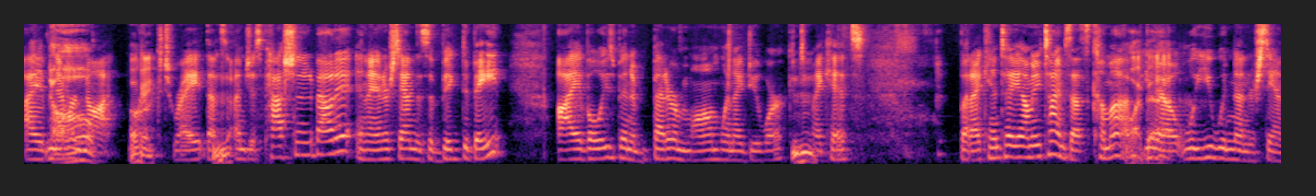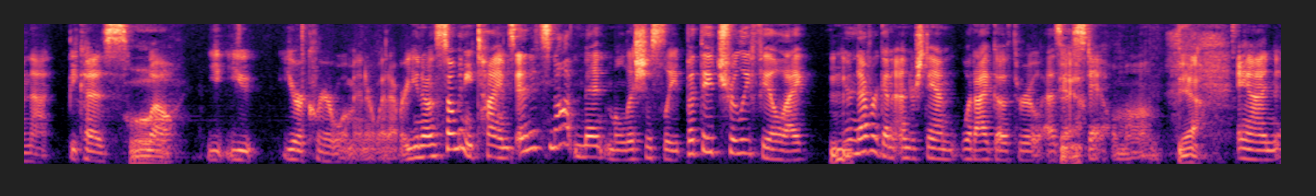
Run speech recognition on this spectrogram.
I have never Oh, not okay. Mm-hmm. worked, right? That's I'm just passionate about it and I understand there's a big debate. I have always been a better mom when I do work Mm-hmm. to my kids. But I can't tell you how many times that's come up. Oh, I you bet. know, well you wouldn't understand that because well, you, you you're a career woman or whatever. You know, so many times and it's not meant maliciously, but they truly feel like you're never going to understand what I go through as a Mm-hmm. Stay-at-home mom Yeah. and uh,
